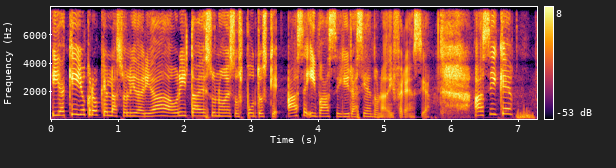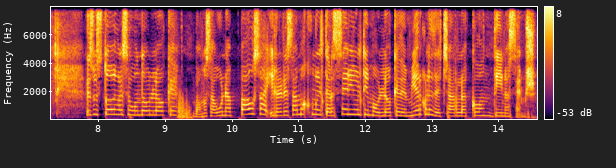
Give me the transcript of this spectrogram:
Y aquí yo creo que la solidaridad ahorita es uno de esos puntos que hace y va a seguir haciendo una diferencia. Así que eso es todo en el segundo bloque. Vamos a una pausa y regresamos con el tercer y último bloque de miércoles de charla con Dina Semch.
